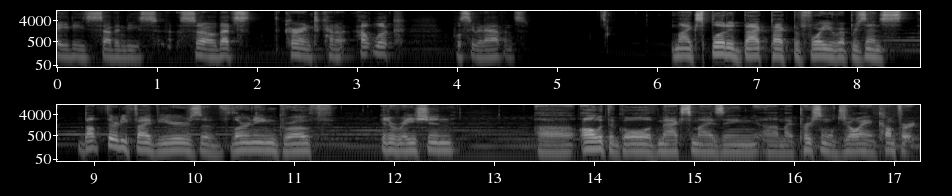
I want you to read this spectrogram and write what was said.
80s, 70s. So that's the current kind of outlook. We'll see what happens. My exploded backpack before you represents about 35 years of learning, growth, iteration, uh, all with the goal of maximizing uh, my personal joy and comfort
